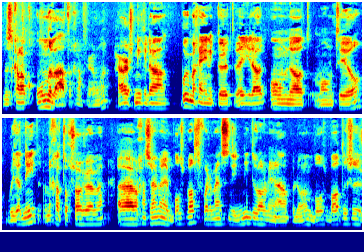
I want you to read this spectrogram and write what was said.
Dus ik kan ook onder water gaan filmen. Haar is niet gedaan. Boeit me geen kut, weet je dat? Omdat momenteel, boeit dat niet? Want ik ga toch zo zwemmen. Eh, we gaan zwemmen in het bosbad. Voor de mensen die niet wonen in Apeldoorn. Een bosbad is, dus,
